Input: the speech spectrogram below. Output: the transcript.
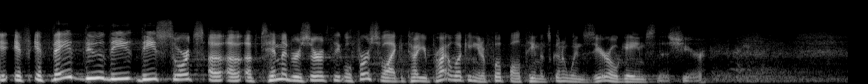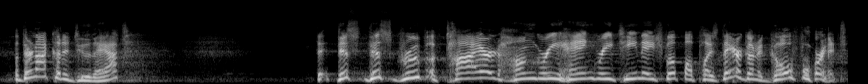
if, if they do these, these sorts of, of, of timid, reserved things, well, first of all, I can tell you, you're probably looking at a football team that's going to win zero games this year. But they're not going to do that. This, this group of tired, hungry, hangry teenage football players, they are going to go for it.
